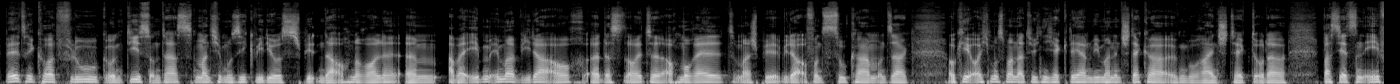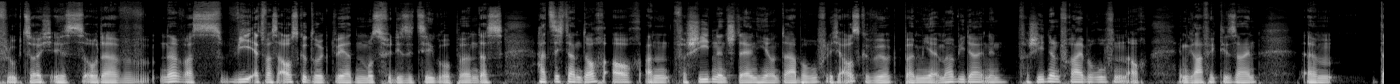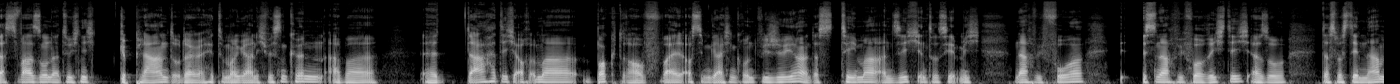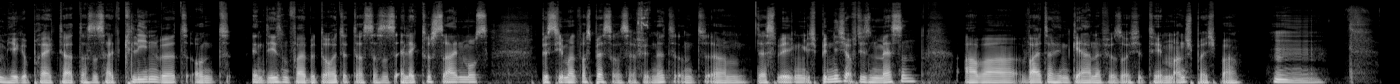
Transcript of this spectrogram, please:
Weltrekordflug und dies und das. Manche Musikvideos spielten da auch eine Rolle, ähm, aber eben immer wieder auch, äh, dass Leute, auch Morell zum Beispiel, wieder auf uns zukamen und sagt, okay, euch muss man natürlich nicht erklären, wie man den Stecker irgendwo reinsteckt oder was jetzt ein E-Flugzeug ist oder ne, was, wie etwas ausgedrückt werden muss für diese Zielgruppe. Und das hat sich dann doch auch an verschiedenen Stellen hier und da beruflich ausgewirkt. Bei mir immer wieder in den verschiedenen Freiberufen, auch im Grafikdesign. Ähm, das war so natürlich nicht geplant oder hätte man gar nicht wissen können, aber äh, da hatte ich auch immer Bock drauf, weil aus dem gleichen Grund wie Julien. Das Thema an sich interessiert mich nach wie vor, ist nach wie vor richtig. Also das, was den Namen hier geprägt hat, dass es halt clean wird und in diesem Fall bedeutet das, dass es elektrisch sein muss, bis jemand was Besseres erfindet. Und ähm, deswegen, ich bin nicht auf diesen Messen, aber weiterhin gerne für solche Themen ansprechbar. Hm.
